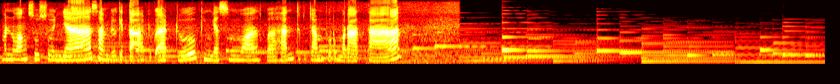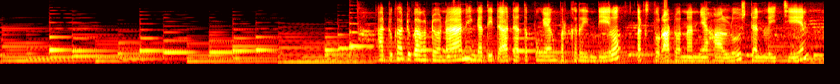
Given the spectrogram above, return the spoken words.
menuang susunya sambil kita aduk-aduk hingga semua bahan tercampur merata Aduk-aduk adonan hingga tidak ada tepung yang bergerindil, tekstur adonannya halus dan licin.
